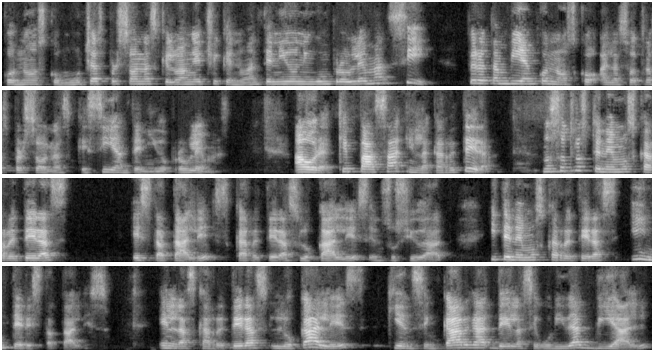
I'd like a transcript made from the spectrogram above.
¿Conozco muchas personas que lo han hecho y que no han tenido ningún problema? Sí, pero también conozco a las otras personas que sí han tenido problemas. Ahora, ¿qué pasa en la carretera? Nosotros tenemos carreteras estatales, carreteras locales en su ciudad, y tenemos carreteras interestatales. En las carreteras locales, quien se encarga de la seguridad vial,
